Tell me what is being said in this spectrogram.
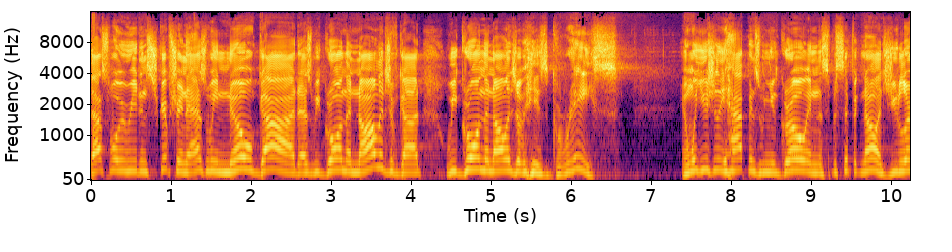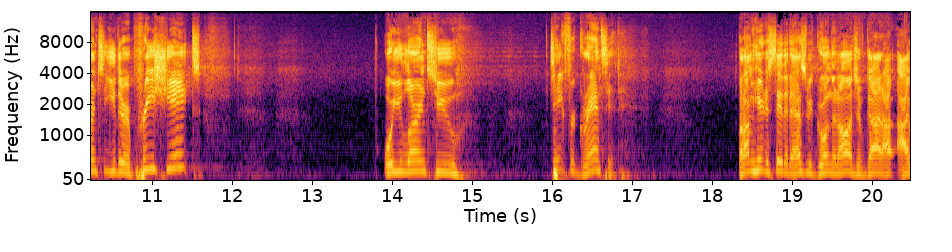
That's what we read in scripture. And as we know God, as we grow in the knowledge of God, we grow in the knowledge of His grace. And what usually happens when you grow in the specific knowledge, you learn to either appreciate or you learn to take for granted. But I'm here to say that as we grow in the knowledge of God, I, I,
